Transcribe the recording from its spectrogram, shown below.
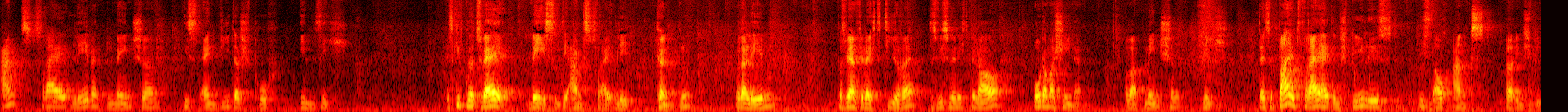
angstfrei lebenden Menschen ist ein Widerspruch in sich. Es gibt nur zwei Wesen, die angstfrei leben könnten oder leben. Das wären vielleicht Tiere, das wissen wir nicht genau, oder Maschinen. Aber Menschen nicht. Denn sobald Freiheit im Spiel ist, ist auch Angst äh, im Spiel.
